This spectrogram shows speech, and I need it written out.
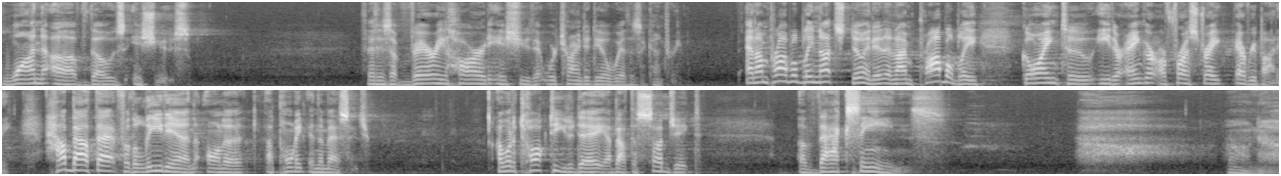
one of those issues. That is a very hard issue that we're trying to deal with as a country. And I'm probably not doing it, and I'm probably going to either anger or frustrate everybody. How about that for the lead in on a, a point in the message? I want to talk to you today about the subject of vaccines. Oh no.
